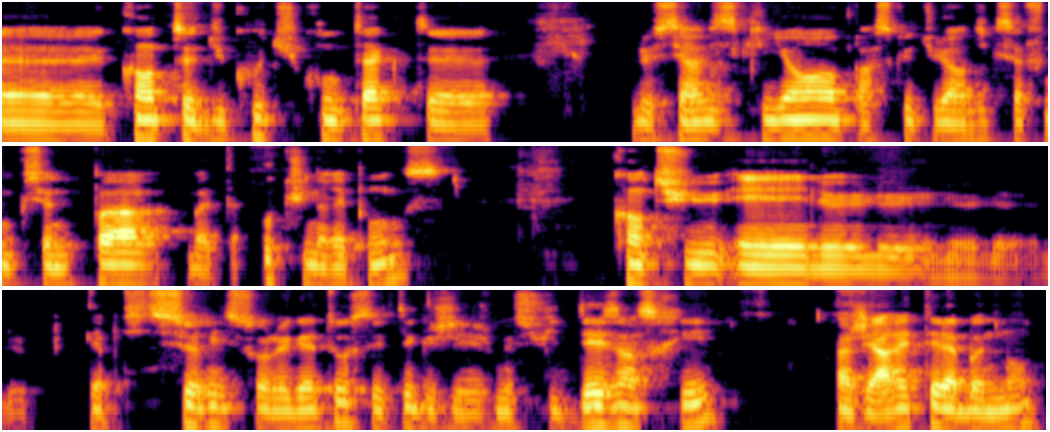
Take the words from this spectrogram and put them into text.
Heu, quand, du coup, tu contactes, heu, le service client parce que tu leur dis que ça fonctionne pas, bah, tu as aucune réponse. Quand tu et le le la petite cerise sur le gâteau, c'était que je me suis désinscrit, enfin, j'ai arrêté l'abonnement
